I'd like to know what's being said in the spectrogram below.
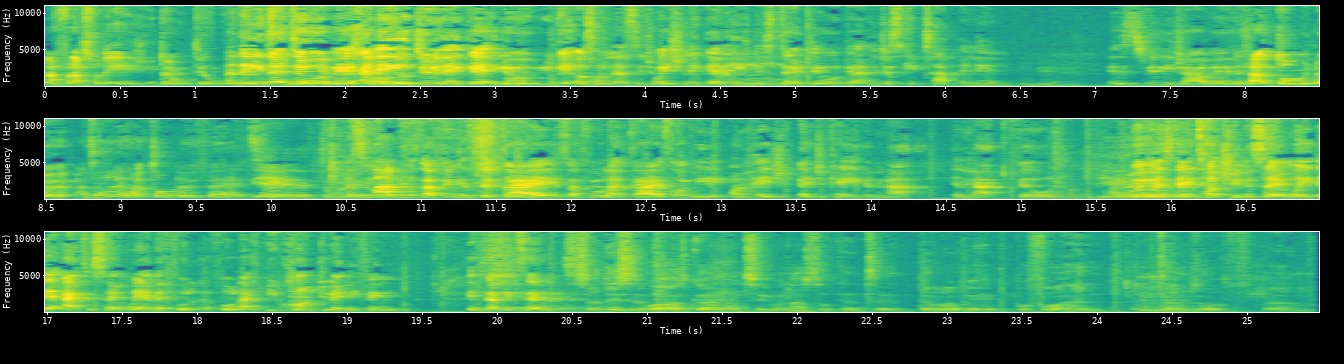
And I feel that's what it is. You don't deal with And then you don't deal with it, and then you're doing it again. You you get yourself in that situation again, and you just don't mm. deal with it, and it just keeps happening. It's really jarring. It's like domino. I don't know, like domino effect. yeah, It's mad because I think it's the guys. I feel like guys are really uneducated in that in that field. Yeah. Whereas they touch you in a certain way, they act a certain way, and they feel feel like you can't do anything. If that makes sense. So this is what I was going on to when I was talking to the Robert here beforehand in Mhm. terms of um,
